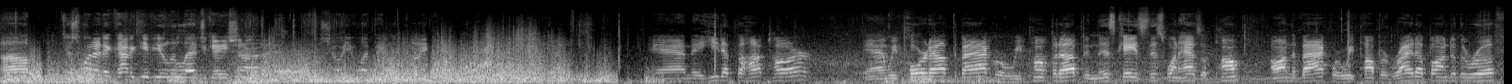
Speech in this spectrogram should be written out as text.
um, just wanted to kind of give you a little education on it, show you what they look like. And they heat up the hot tar and we pour it out the back or we pump it up. In this case, this one has a pump on the back where we pump it right up onto the roof.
